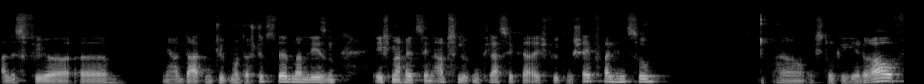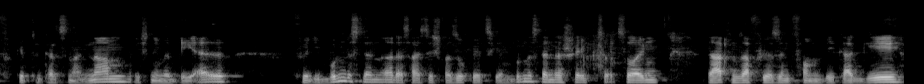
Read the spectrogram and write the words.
alles für äh, ja, Datentypen unterstützt werden beim Lesen. Ich mache jetzt den absoluten Klassiker. Ich füge einen Shapefile hinzu. Äh, ich drücke hier drauf, gebe den ganzen einen Namen. Ich nehme BL für die Bundesländer. Das heißt, ich versuche jetzt hier einen Bundesländer-Shape zu erzeugen. Daten dafür sind vom BKG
